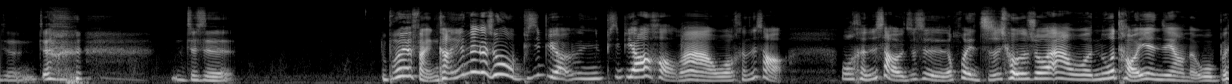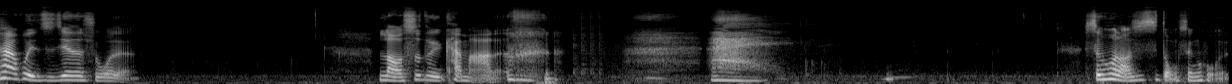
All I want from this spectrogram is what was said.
就就就是不会反抗，因为那个时候我脾气比较脾气比较好嘛，我很少我很少就是会直球的说啊，我我讨厌这样的，我不太会直接的说的，老师都给看麻了，唉。生活老师是懂生活的，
